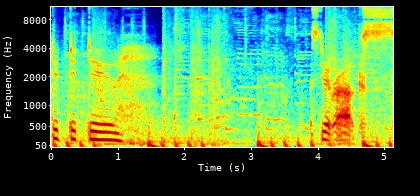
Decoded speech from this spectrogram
Do do do. Stupid rocks.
